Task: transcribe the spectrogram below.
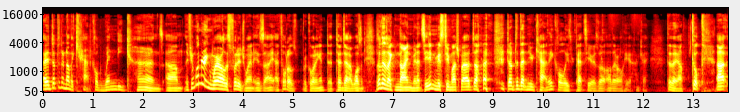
I adopted another cat called Wendy Kearns. Um, if you're wondering where all this footage went, is I, I thought I was recording it. It turns out I wasn't. It was only like nine minutes. So you didn't miss too much, but I adopted that new cat. I think all these pets here as well. Oh, they're all here. Okay. There they are. Cool. Uh,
